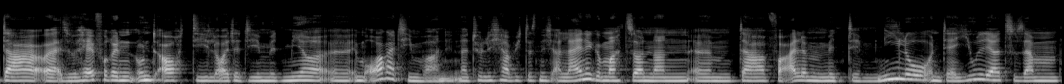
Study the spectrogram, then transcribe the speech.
da, also Helferinnen und auch die Leute, die mit mir äh, im Orga-Team waren. Natürlich habe ich das nicht alleine gemacht, sondern ähm, da vor allem mit dem Nilo und der Julia zusammen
